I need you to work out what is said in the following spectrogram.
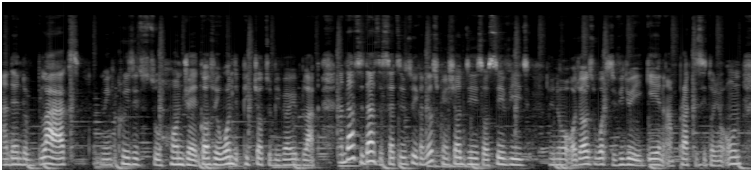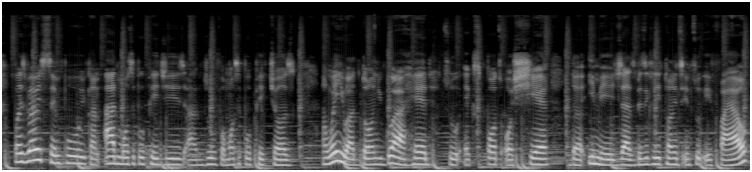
and then the blacks we increase it to 100 because we want the picture to be very black. And that's that's the setting. So you can just screenshot this or save it you know or just watch the video again and practice it on your own. But it's very simple. You can add multiple pages and do for multiple pictures and when you are done you go ahead to export or share the image that's basically turn it into a file.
